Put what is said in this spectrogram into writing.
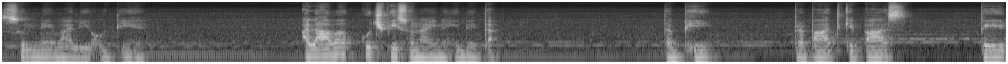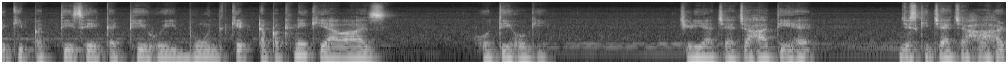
सुनने वाली होती हैं। अलावा कुछ भी सुनाई नहीं देता। तब भी प्रपात के पास पेड़ की पत्ती से इकट्ठी हुई बूंद के टपकने की आवाज़ होती होगी। चिड़िया चहचहाती है, जिसकी चहचहाहट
